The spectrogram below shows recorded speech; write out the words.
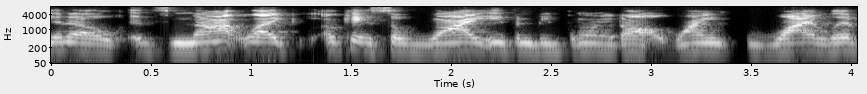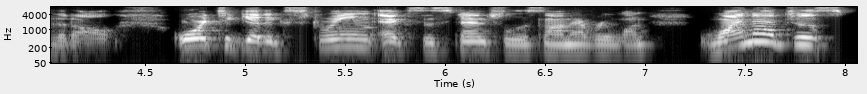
you know it's not like okay so why even be born at all? Why why live at all? Or to get extreme existentialists on everyone. Why not just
